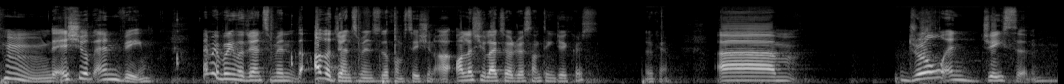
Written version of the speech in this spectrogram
Hmm, the issue of envy. Let me bring the gentleman, the other gentleman, to the conversation. Uh, unless you'd like to address something, J. Chris. Okay. Um, Drill and Jason.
